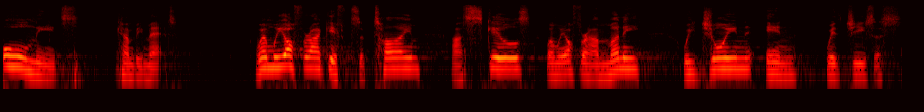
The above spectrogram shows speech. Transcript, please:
all needs can be met. When we offer our gifts of time, our skills, when we offer our money, we join in with Jesus.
